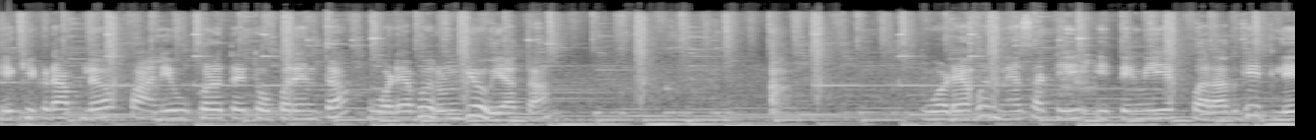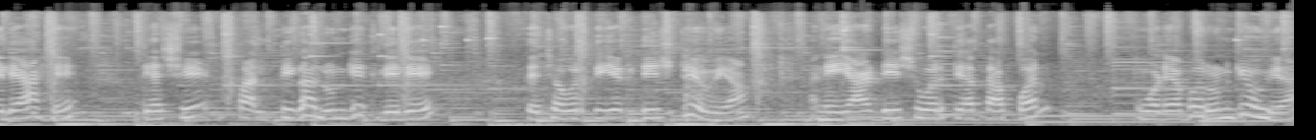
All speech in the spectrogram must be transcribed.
एकीकडे आपलं पाणी उकळतंय तोपर्यंत वड्या भरून घेऊया आता. वड्या भरण्यासाठी इथे मी एक परात घेतलेले आहे. त्याची पालती घालून घेतलेली आहे. त्याच्यावरती एक डिश ठेवूया. आणि या डिशवरती आता आपण वड्या भरून घेऊया.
